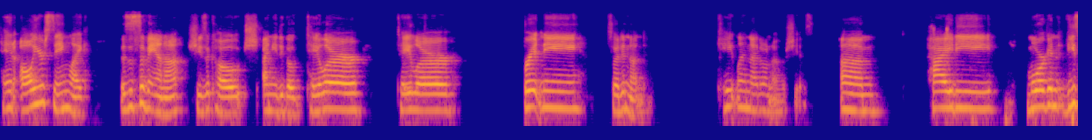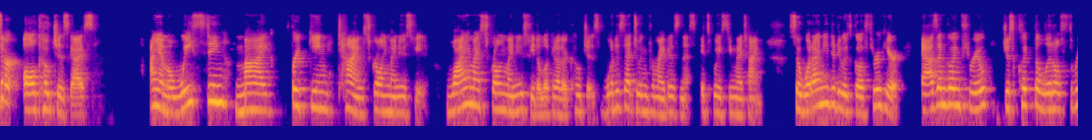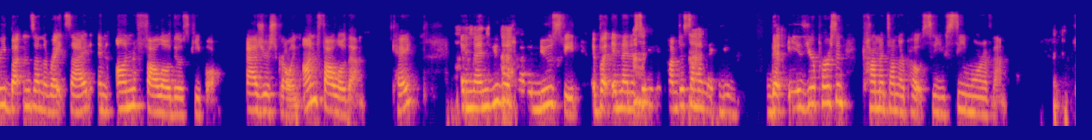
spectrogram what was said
and all you're seeing, like, this is Savannah. She's a coach. I need to go Taylor, Taylor, Brittany. So I didn't. Caitlin, I don't know who she is. Um, Heidi, Morgan. These are all coaches, guys. I am wasting my freaking time scrolling my newsfeed. Why am I scrolling my newsfeed to look at other coaches? What is that doing for my business? It's wasting my time. So what I need to do is go through here as I'm going through, just click the little three buttons on the right side and unfollow those people as you're scrolling. Unfollow them, okay? And then you will have a news feed. But and then as soon as you come to someone that you that is your person, comment on their post so you see more of them.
